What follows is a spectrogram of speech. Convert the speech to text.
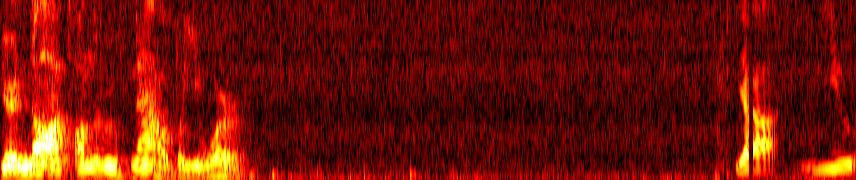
You're not on the roof now, but you were. yeah, you.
